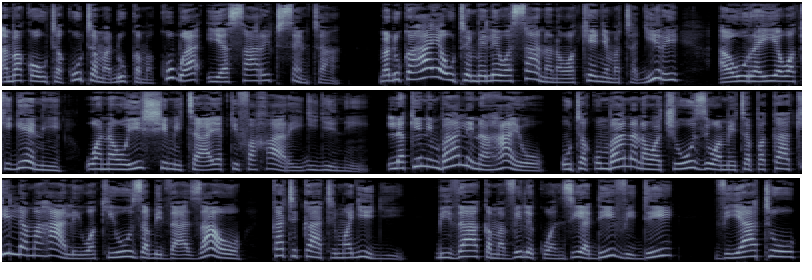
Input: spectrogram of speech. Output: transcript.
ambako utakuta maduka makubwa ya Sarit Center. Maduka haya hutembelewa sana na Wakenya matajiri au raia wa kigeni wanaoishi mitaa ya kifahari jijini. Lakini mbali na hayo, utakumbana na wachuuzi wametapakaa kila mahali wakiuza bidhaa zao katikati mwa jiji, bidhaa kama vile kuanzia DVD, viatu,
